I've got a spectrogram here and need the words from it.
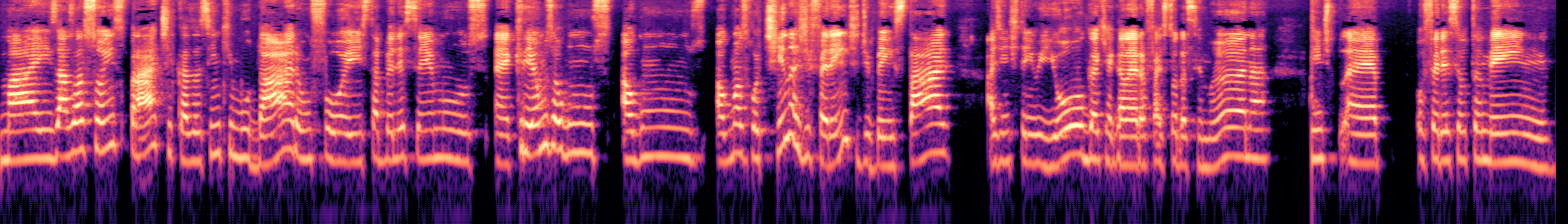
Mas as ações práticas assim que mudaram foi estabelecemos, é, criamos alguns, alguns, algumas rotinas diferentes de bem-estar. A gente tem o yoga que a galera faz toda semana. A gente é, ofereceu também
